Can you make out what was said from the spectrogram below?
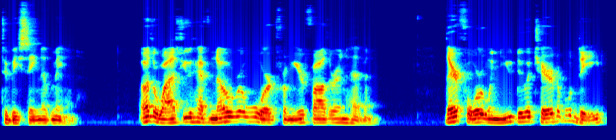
to be seen of men. Otherwise, you have no reward from your Father in heaven. Therefore, when you do a charitable deed,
